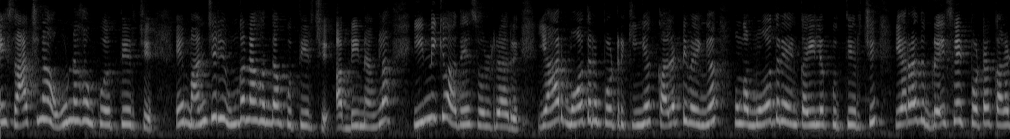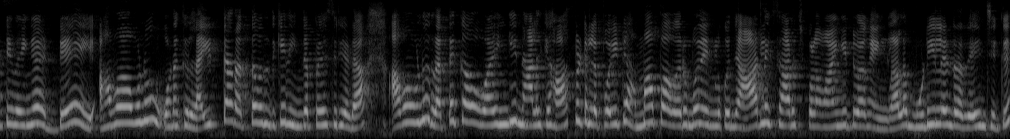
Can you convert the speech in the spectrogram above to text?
ஏய் சாச்சினா உன் நகம் குத்திருச்சு. ஏ மஞ்சரி உங்கள் நகம் தான் குத்திருச்சு. அப்படின்னாங்களா? இன்றைக்கும் அதே சொல்கிறாரு யார் மோதிரம் போட்டிருக்கீங்க? கலட்டி வைங்க. உங்கள் மோதிரம் என் கையில் குத்திருச்சு. யாராவது பிரேஸ்லெட் போட்டால் கலட்டி வைங்க. டேய் அவனும் உனக்கு லைட்டாக ரத்தம் வந்ததுக்கே நீ இந்த பேசுறியடா. அவனும் ரத்தக்காவை வாங்கி நாளைக்கு ஹாஸ்பிட்டலில் போயிட்டு அம்மா அப்பா வரும்போது எங்களுக்கு கொஞ்சம் ஆர்லிக்ஸ் ஆரஞ்சு பழம் வாங்கிட்டு வாங்க. எங்களால் முடியலன்ற ரேஞ்சுக்கு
